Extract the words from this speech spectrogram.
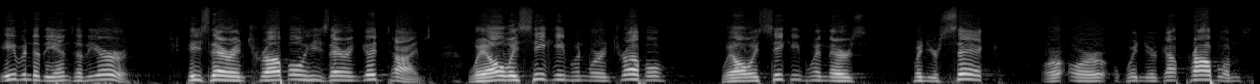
even to the ends of the earth. He's there in trouble. He's there in good times. We always seek him when we're in trouble. We always seek him when there's when you're sick or, or when you've got problems.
